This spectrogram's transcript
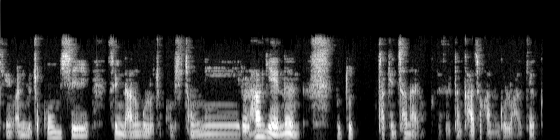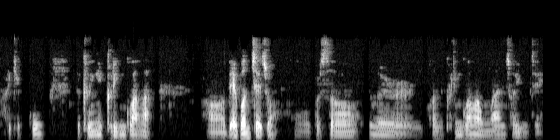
이렇게 아니면 조금씩 수익 나는 걸로 조금씩 정리를 하기에는 또 다 괜찮아요. 그래서 일단 가져가는 걸로 하겠고 그린, 그린광학 어, 네 번째죠. 어, 벌써 오늘 이번 그린광학만 저희 이제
